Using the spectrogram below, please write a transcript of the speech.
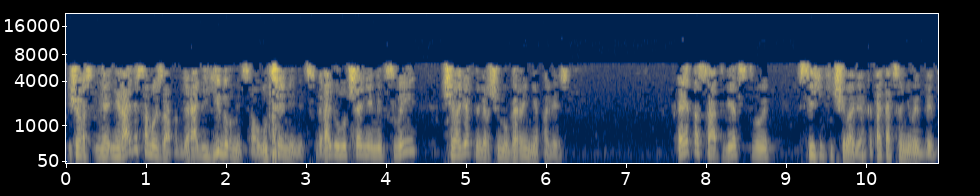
еще раз, не, не ради самой заповеди, а ради гидур митцва, улучшения митцвы, ради улучшения митцвы человек на вершину горы не полезет. Это соответствует психике человека, так оценивает Бет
